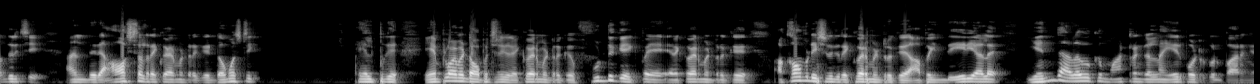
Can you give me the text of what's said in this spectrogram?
வந்துருச்சு. அண்ட் ஹாஸ்டல் ரெக்குயர்மெண்ட் இருக்குது டொமஸ்டிக் ஹெல்ப்புக்கு எம்ப்ளாய்மெண்ட் ஆப்பர்ச்சுனிட்டி ரெக்குயர்மெண்ட் இருக்குது ஃபுட்டுக்கு ரெக்யர்மெண்ட் இருக்குது அகாமடேஷனுக்கு ரெக்குயர்மெண்ட் இருக்குது அப்போ இந்த ஏரியாவில் எந்த அளவுக்கு மாற்றங்கள்லாம் ஏற்பட்டிருக்குன்னு பாருங்க.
